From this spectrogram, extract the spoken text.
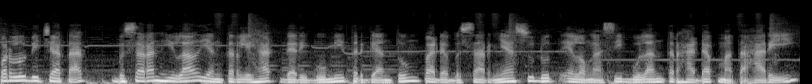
Perlu dicatat, besaran hilal yang terlihat dari bumi tergantung pada besarnya sudut elongasi bulan terhadap matahari,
